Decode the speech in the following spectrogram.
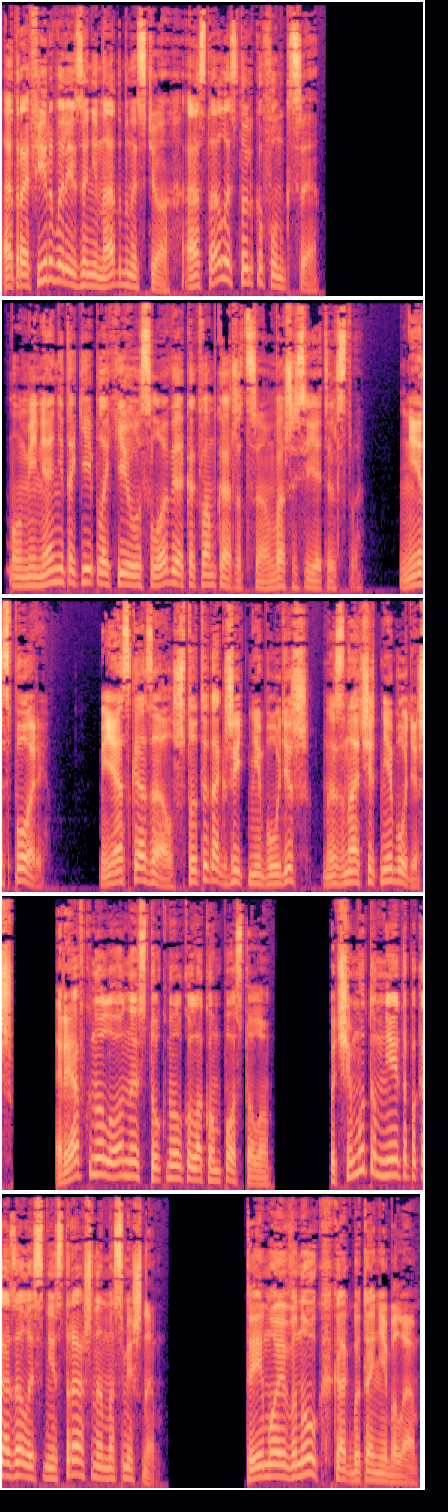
Атрофировали за ненадобностью, осталась только функция. У меня не такие плохие условия, как вам кажется, ваше сиятельство. Не спорь. Я сказал, что ты так жить не будешь, значит, не будешь. Рявкнул он и стукнул кулаком по столу. Почему-то мне это показалось не страшным, а смешным. Ты мой внук, как бы то ни было,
